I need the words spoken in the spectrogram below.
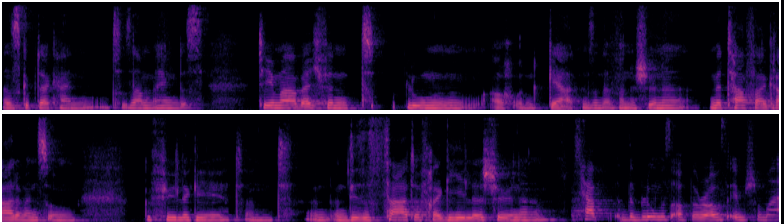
Also es gibt da kein zusammenhängendes Thema, aber ich finde Blumen auch und Gärten sind einfach eine schöne Metapher, gerade wenn es um Gefühle geht und, und, und dieses zarte, fragile, schöne. Ich habe The Blooms of the Rose eben schon mal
